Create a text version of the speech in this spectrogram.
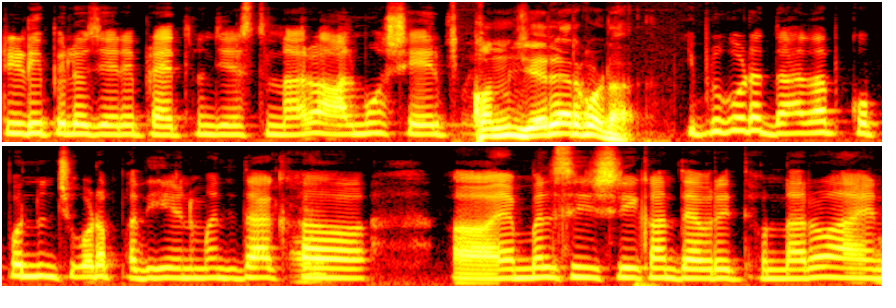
టీడీపీలో చేరే ప్రయత్నం చేస్తున్నారు. ఆల్మోస్ట్ కొంత చేరారు కూడా. ఇప్పుడు కూడా దాదాపు కుప్పం నుంచి కూడా పదిహేను మంది దాకా ఎమ్మెల్సీ శ్రీకాంత్ ఎవరైతే ఉన్నారో ఆయన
